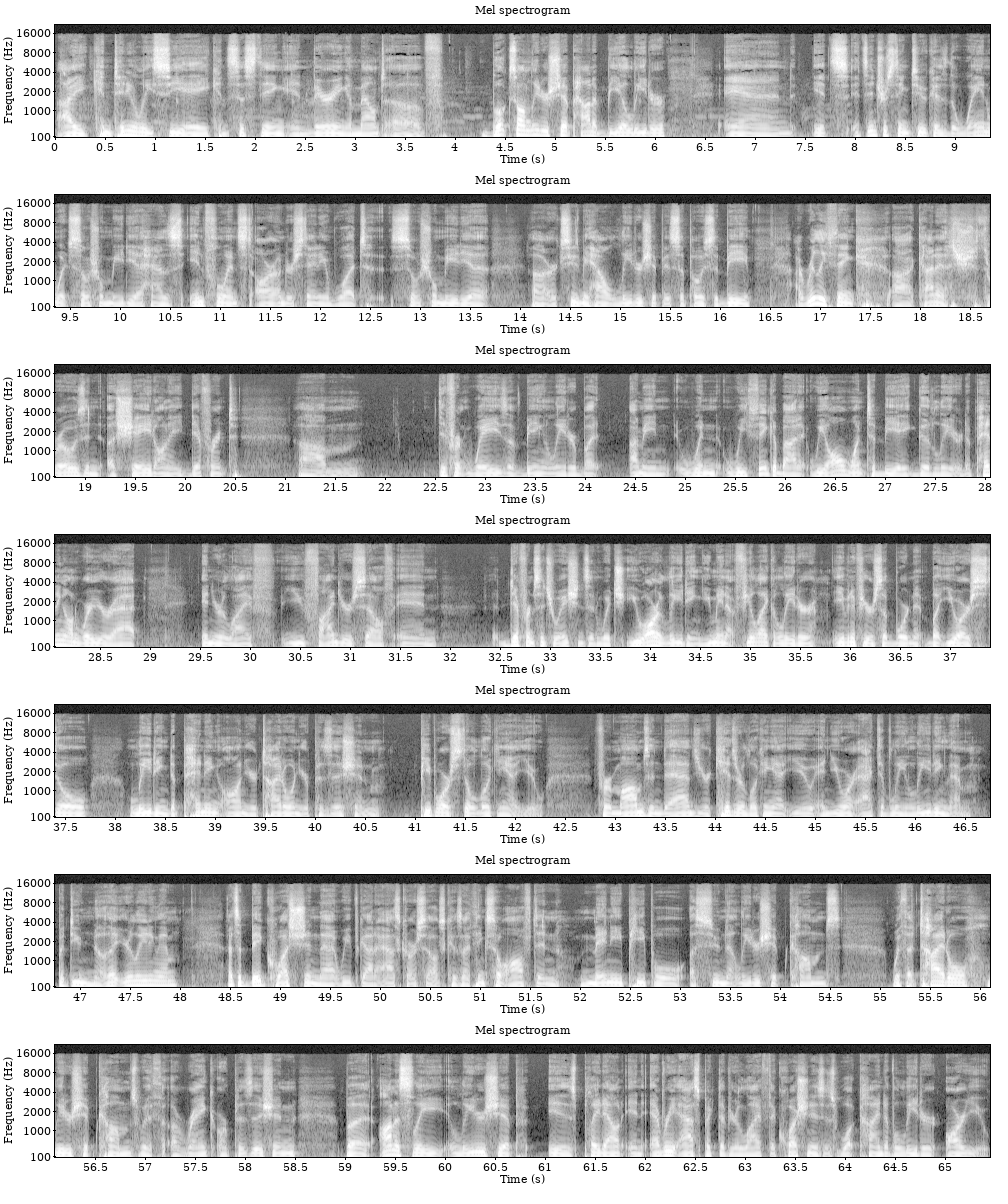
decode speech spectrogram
I continually see a consisting and varying amount of books on leadership, how to be a leader, and it's it's interesting too because the way in which social media has influenced our understanding of what social media, uh, or excuse me, how leadership is supposed to be. I really think uh, kind of sh- throws in a shade on a different. Um, different ways of being a leader, but I mean, when we think about it, we all want to be a good leader. Depending on where you're at in your life, you find yourself in different situations in which you are leading. You may not feel like a leader, even if you're a subordinate, but you are still leading depending on your title and your position. People are still looking at you. For moms and dads, your kids are looking at you and you are actively leading them. But do you know that you're leading them? That's a big question that we've got to ask ourselves because I think so often many people assume that leadership comes with a title, leadership comes with a rank or position. But honestly, leadership is played out in every aspect of your life. The question is, is what kind of a leader are you?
